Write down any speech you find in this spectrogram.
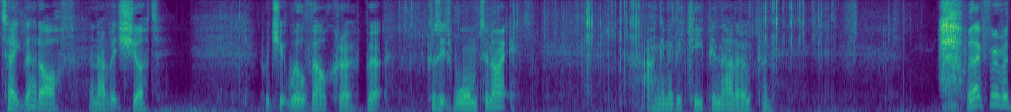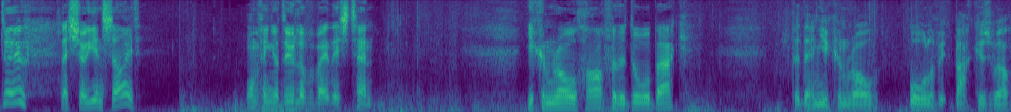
take that off and have it shut, which it will Velcro, but because it's warm tonight, I'm going to be keeping that open. Without further ado, let's show you inside. One thing I do love about this tent, you can roll half of the door back but then you can roll all of it back as well.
